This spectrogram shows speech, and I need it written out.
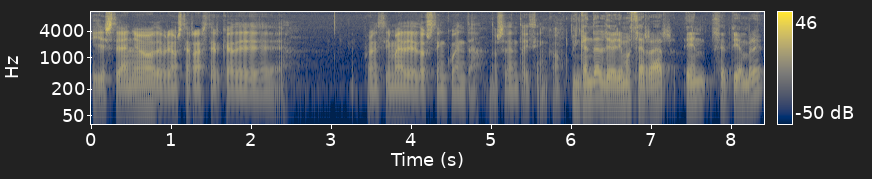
Y este año deberíamos cerrar cerca de... por encima de 250, 275. Me encanta el deberíamos cerrar en septiembre.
